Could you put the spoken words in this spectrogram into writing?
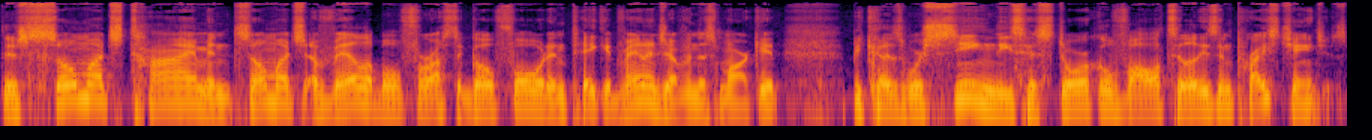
there's so much time and so much available for us to go forward and take advantage of in this market because we're seeing these historical volatilities and price changes.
